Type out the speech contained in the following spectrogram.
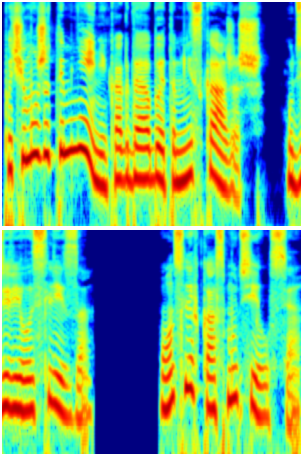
Почему же ты мне никогда об этом не скажешь?» – удивилась Лиза. Он слегка смутился.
